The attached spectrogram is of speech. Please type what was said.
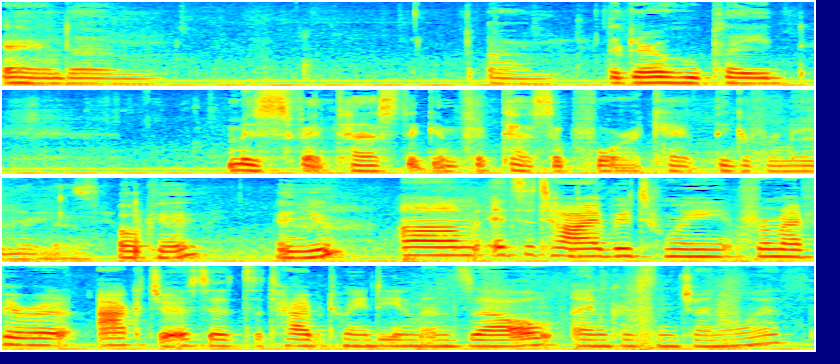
and um, um, the girl who played Miss Fantastic in Fantastic Four. I can't think of her name right now. Okay. And you? Um, it's a tie between for my favorite actress. It's a tie between Idina Menzel and Kristin Chenoweth.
